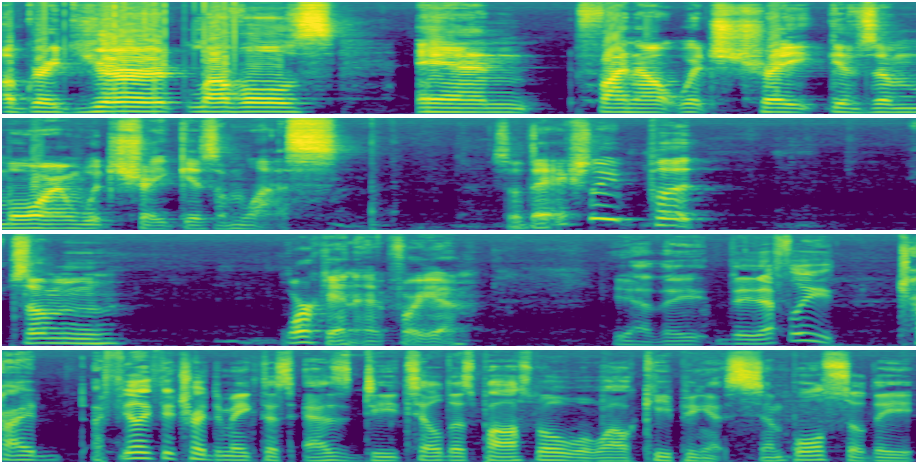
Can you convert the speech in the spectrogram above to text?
upgrade your levels, and find out which trait gives them more and which trait gives them less. So they actually put some work in it for you. Yeah, they they definitely tried. I feel like they tried to make this as detailed as possible while keeping it simple. So they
